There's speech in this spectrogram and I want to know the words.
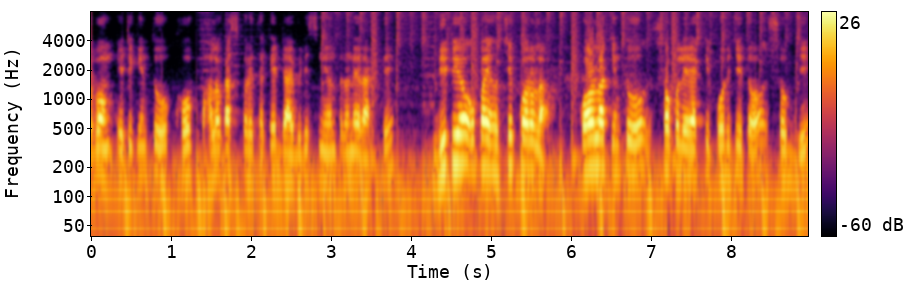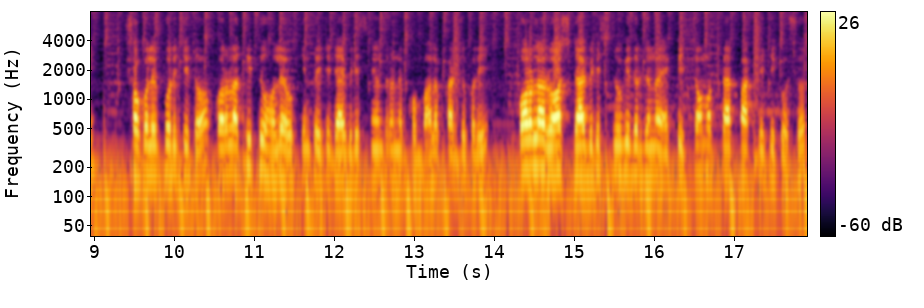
এবং এটি কিন্তু খুব ভালো কাজ করে থাকে ডায়াবেটিস নিয়ন্ত্রণে রাখতে। দ্বিতীয় উপায় হচ্ছে করলা। করলা কিন্তু সকলের একটি পরিচিত সবজি। সকলের পরিচিত করলা তিতু হলেও কিন্তু এটি ডায়াবেটিস নিয়ন্ত্রণে খুব ভালো কার্যকরী। করলা রস ডায়াবেটিস রোগীদের জন্য একটি চমৎকার প্রাকৃতিক ওষুধ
